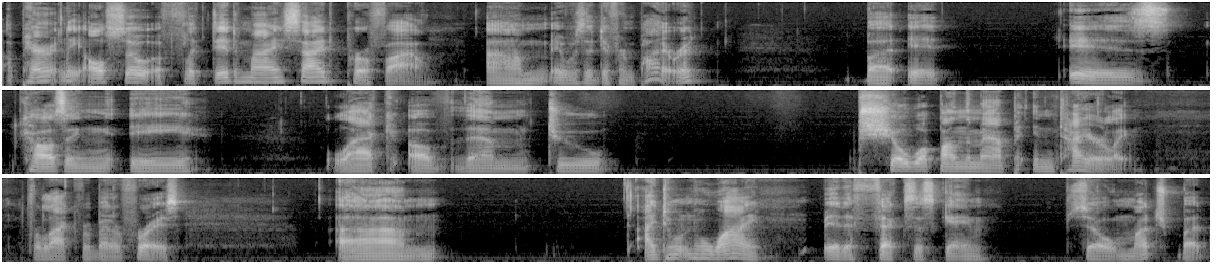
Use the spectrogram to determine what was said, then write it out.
apparently also afflicted my side profile. Um, it was a different pirate, but it is causing a lack of them to show up on the map entirely, for lack of a better phrase. Um, I don't know why it affects this game so much, but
